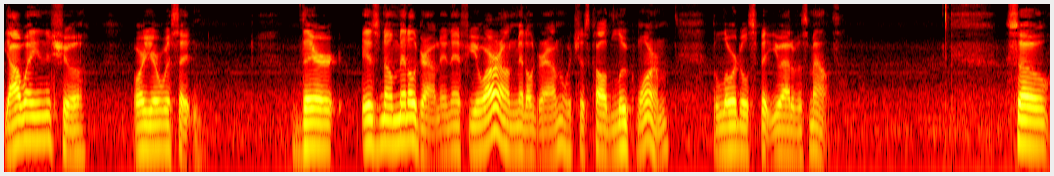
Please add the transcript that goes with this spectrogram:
Yahweh and Yeshua or you're with Satan. There is no middle ground. And if you are on middle ground, which is called lukewarm, the Lord will spit you out of his mouth. So,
